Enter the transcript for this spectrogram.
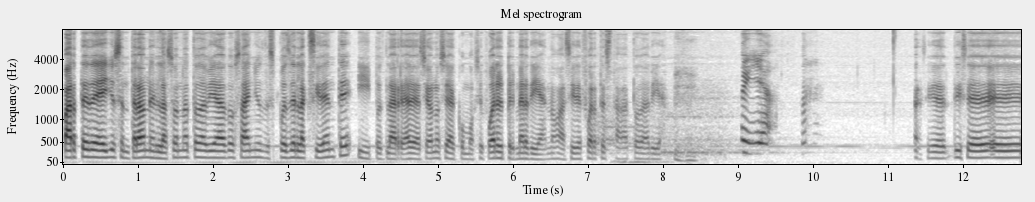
parte de ellos entraron en la zona todavía dos años después del accidente y pues la radiación, o sea, como si fuera el primer día, ¿no? Así de fuerte estaba todavía. Sí, ya. Así que dice, eh,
